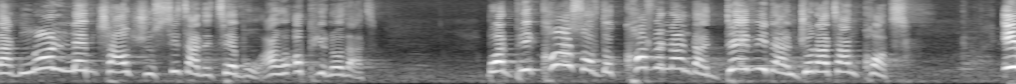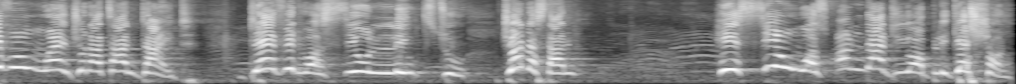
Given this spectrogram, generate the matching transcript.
that no lame child should sit at the table. I hope you know that. But because of the covenant that David and Jonathan cut, even when Jonathan died, David was still linked to. Do you understand? He still was under the obligation.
